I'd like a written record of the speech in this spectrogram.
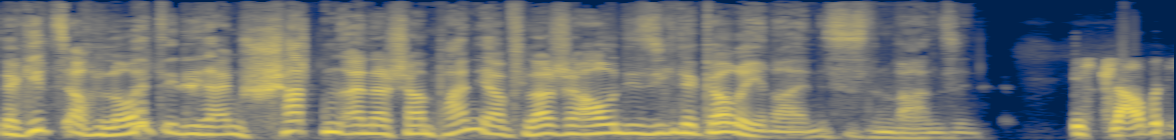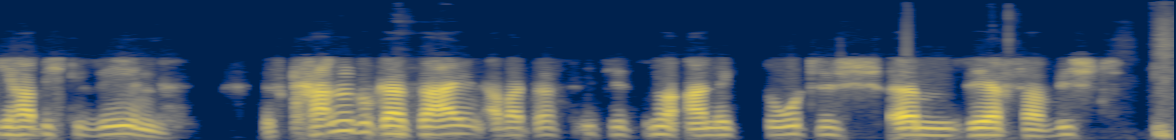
Da gibt's auch Leute, die da im Schatten einer Champagnerflasche hauen, die sich eine Curry rein. Das ist ein Wahnsinn. Ich glaube, die habe ich gesehen. Es kann sogar sein, aber das ist jetzt nur anekdotisch ähm, sehr verwischt.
